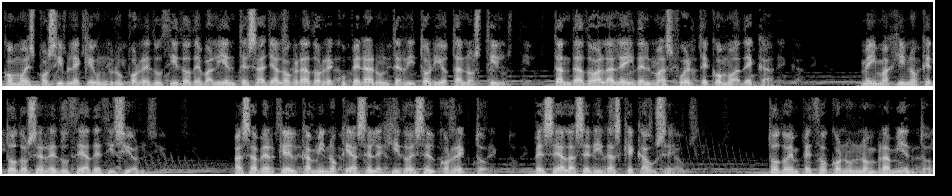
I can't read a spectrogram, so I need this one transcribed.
¿Cómo es posible que un grupo reducido de valientes haya logrado recuperar un territorio tan hostil, tan dado a la ley del más fuerte como Adeca? Me imagino que todo se reduce a decisión. A saber que el camino que has elegido es el correcto, pese a las heridas que cause. Todo empezó con un nombramiento.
